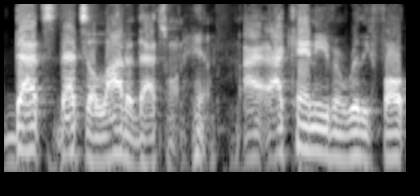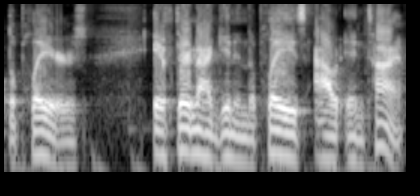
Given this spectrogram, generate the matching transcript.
that's that's a lot of that's on him. I, I can't even really fault the players if they're not getting the plays out in time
